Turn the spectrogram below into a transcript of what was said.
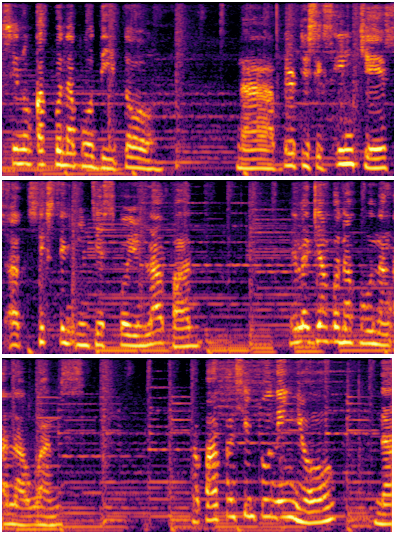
sinukat ko na po dito na 36 inches at 16 inches po yung lapad. Nilagyan ko na po ng allowance. Mapapansin po ninyo na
